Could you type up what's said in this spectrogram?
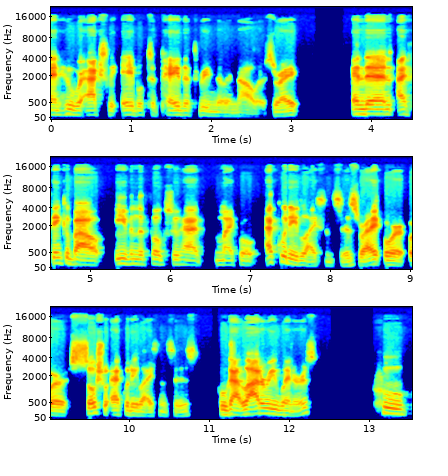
and who were actually able to pay the $3 million, right? And then I think about even the folks who had micro equity licenses, right? Or, or social equity licenses who got lottery winners who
